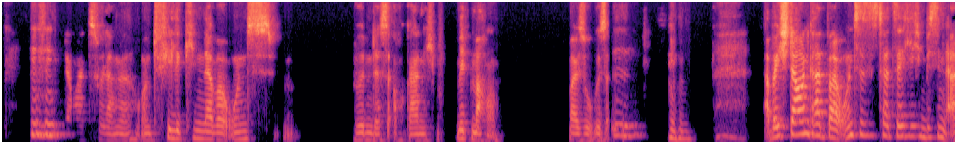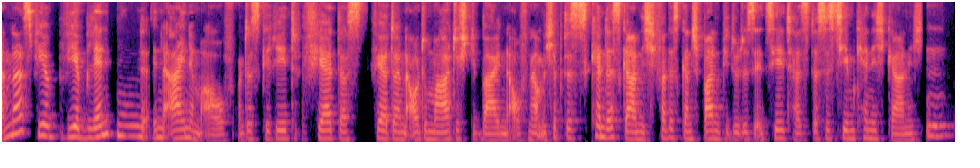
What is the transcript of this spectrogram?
Dauert zu lange. Und viele Kinder bei uns würden das auch gar nicht mitmachen, mal so gesagt. Mhm. Aber ich staune gerade, bei uns ist es tatsächlich ein bisschen anders. Wir, wir blenden in einem auf und das Gerät fährt das fährt dann automatisch die beiden Aufnahmen. Ich habe das kenne das gar nicht. Ich fand das ganz spannend, wie du das erzählt hast. Das System kenne ich gar nicht. Mhm.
